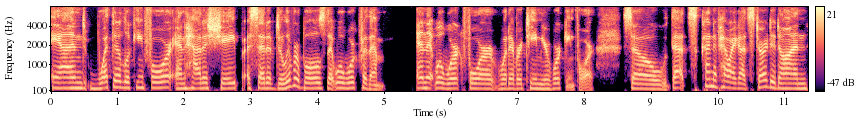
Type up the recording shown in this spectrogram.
and what they're looking for and how to shape a set of deliverables that will work for them and that will work for whatever team you're working for. So that's kind of how I got started on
